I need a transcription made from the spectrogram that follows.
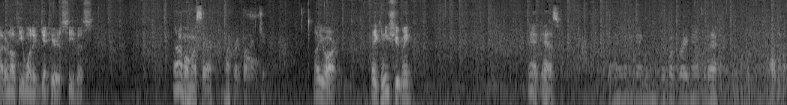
I don't know if you want to get here to see this. I'm almost there. I'm like right behind you. Oh, you are. Hey, can you shoot me? Yeah, I guess. Do I have anything equipped right now for that? Hold on.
